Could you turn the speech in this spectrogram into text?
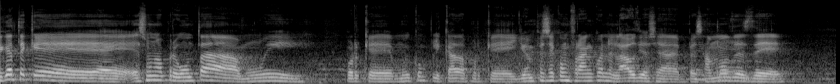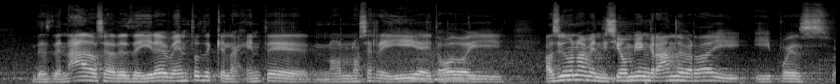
Fíjate que es una pregunta muy porque muy complicada porque yo empecé con Franco en el audio, o sea, empezamos Ok. desde desde nada, o sea, desde ir a eventos de que la gente no, no se reía y todo y ha sido una bendición bien grande, ¿verdad? Y, y, pues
